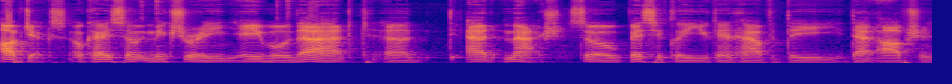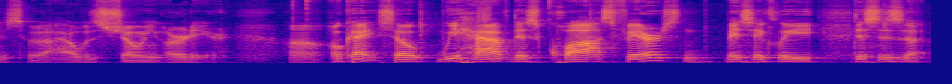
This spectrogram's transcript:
objects. Okay, so make sure you enable that uh, add mesh. So basically, you can have the that options I was showing earlier. Uh, okay, so we have this quad spheres. Basically, this is a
